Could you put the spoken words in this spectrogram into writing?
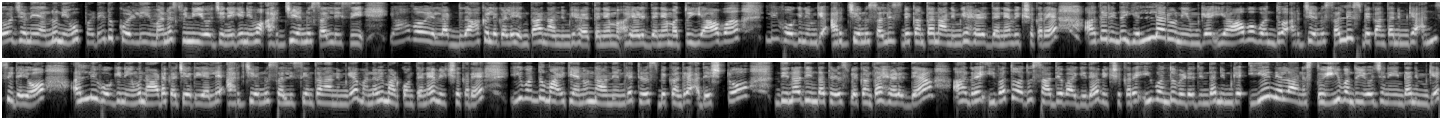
ಯೋಜನೆಯನ್ನು ನೀವು ಪಡೆದುಕೊಳ್ಳಿ. ಮನಸ್ವಿನಿ ಯೋಜನೆಗೆ ನೀವು ಅರ್ಜಿಯನ್ನು ಸಲ್ಲಿಸಿ. ಯಾವ ಎಲ್ಲ ದಾಖಲೆಗಳು ಅಂತ ನಾನು ನಿಮಗೆ ಹೇಳ್ತೇನೆ ಹೇಳಿದ್ದೇನೆ ಮತ್ತು ಯಾವ ಅಲ್ಲಿ ಹೋಗಿ ನಿಮಗೆ ಅರ್ಜಿಯನ್ನು ಸಲ್ಲಿಸಬೇಕಂತ ನಾನು ನಿಮಗೆ ಹೇಳಿದ್ದೇನೆ ವೀಕ್ಷಕರೇ. ಅದರಿಂದ ಎಲ್ಲರೂ ನಿಮಗೆ ಯಾವ ಒಂದು ಅರ್ಜಿಯನ್ನು ಸಲ್ಲಿಸಬೇಕಂತ ನಿಮಗೆ ಅನಿಸಿದೆಯೋ ಅಲ್ಲಿ ಹೋಗಿ ನೀವು ನಾಡ ಕಚೇರಿಯಲ್ಲಿ ಅರ್ಜಿಯನ್ನು ಸಲ್ಲಿಸಿ ಅಂತ ನಾನು ನಿಮಗೆ ಮನವಿ ಮಾಡ್ಕೊತೇನೆ ವೀಕ್ಷಕರೇ. ಈ ಒಂದು ಮಾಹಿತಿಯನ್ನು ನಾನು ನಿಮಗೆ ತಿಳಿಸ್ಬೇಕಂದ್ರೆ ಅದೆಷ್ಟೋ ದಿನದಿಂದ ತಿಳಿಸ್ಬೇಕಂತ ಹೇಳಿದ್ದೆ. ಆದರೆ ಇವತ್ತು ಅದು ಸಾಧ್ಯವಾಗಿದೆ ವೀಕ್ಷಕರೇ. ಈ ಒಂದು ವಿಡಿಯೋದಿಂದ ನಿಮಗೆ ಏನೆಲ್ಲ ಅನಿಸ್ತು ಈ ಒಂದು ಯೋಜನೆಯಿಂದ ನಿಮಗೆ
